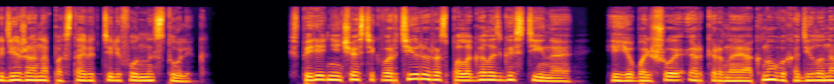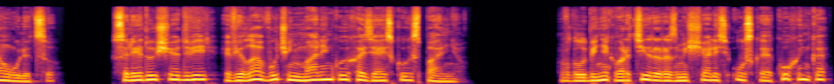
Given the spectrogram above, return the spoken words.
где же она поставит телефонный столик. В передней части квартиры располагалась гостиная, ее большое эркерное окно выходило на улицу. Следующая дверь вела в очень маленькую хозяйскую спальню. В глубине квартиры размещались узкая кухонька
